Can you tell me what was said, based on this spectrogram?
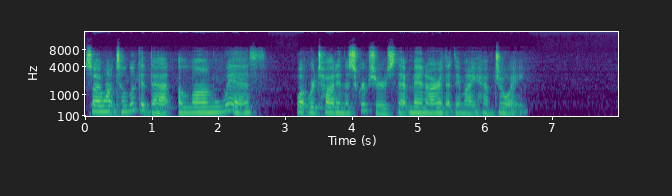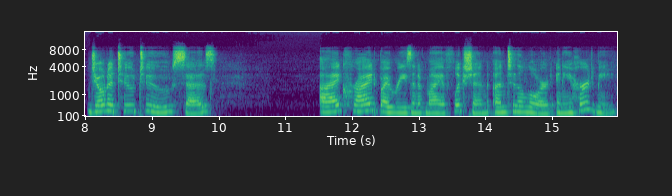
So I want to look at that along with what we're taught in the scriptures that men are that they might have joy. Jonah 2 2 says, I cried by reason of my affliction unto the Lord, and he heard me.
